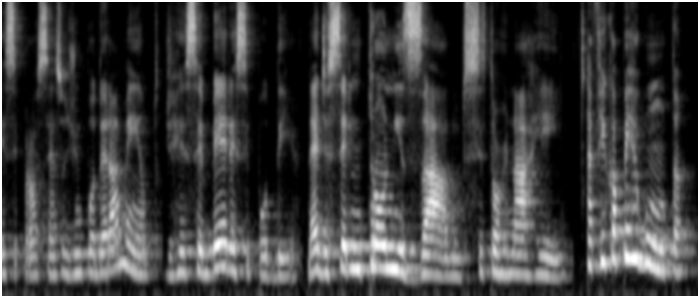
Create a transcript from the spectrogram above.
esse processo de empoderamento, de receber esse poder, né, de ser entronizado, de se tornar rei. Aí fica a pergunta:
